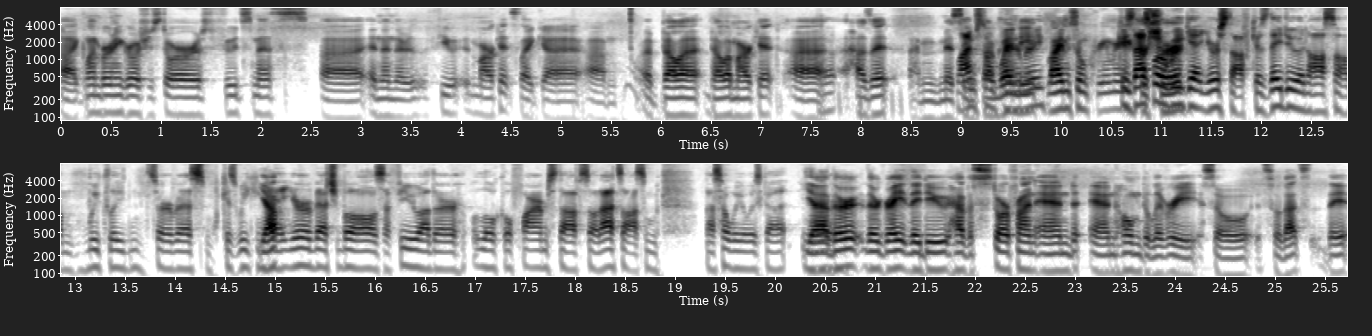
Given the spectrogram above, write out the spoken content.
uh, Glen Burnie grocery stores, Foodsmiths, uh, and then there's a few markets like uh, um, uh, Bella Bella Market uh, has it. I'm missing Limestone some. Wendy Creamery? Limestone Creamery. Because that's where we get your stuff. Because they do an awesome weekly service. Because we can Yep. get your vegetables, a few other local farm stuff. So that's awesome. That's how we always got. Yeah, your- they're they're great. They do have a storefront and and home delivery. So so that's they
